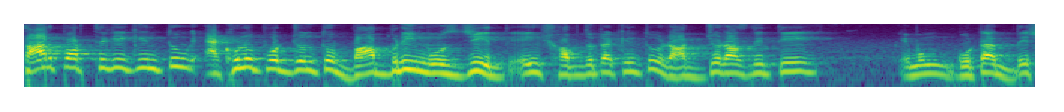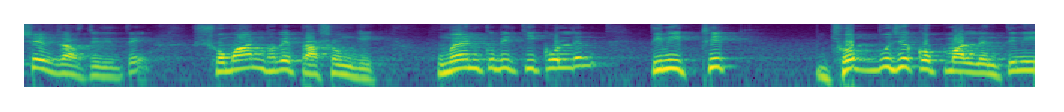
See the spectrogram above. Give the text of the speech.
তারপর থেকে কিন্তু এখনও পর্যন্ত বাবরি মসজিদ এই শব্দটা কিন্তু রাজ্য রাজনীতি এবং গোটা দেশের রাজনীতিতে সমানভাবে প্রাসঙ্গিক। হুমায়ুন কবির কি করলেন? তিনি ঠিক ঝোপ বুঝে কোপ মারলেন তিনি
